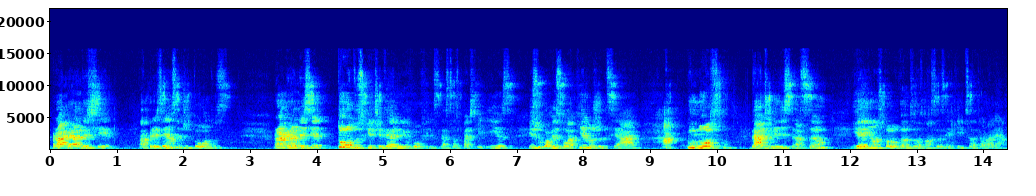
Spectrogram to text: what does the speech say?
para agradecer a presença de todos, para agradecer todos que estiveram envolvidos nessas parcerias. Isso começou aqui no Judiciário, a, conosco, da administração, e aí nós colocamos as nossas equipes a trabalhar.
